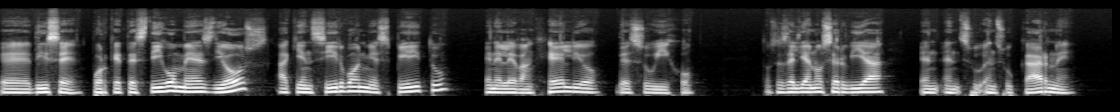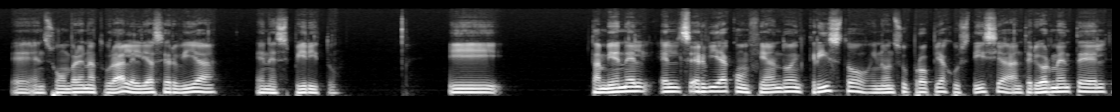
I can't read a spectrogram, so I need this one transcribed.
Eh, dice, porque testigo me es Dios, a quien sirvo en mi espíritu, en el evangelio de su Hijo. Entonces él ya no servía en, su, en su, carne, eh, en su hombre natural, él ya servía en espíritu. Y también él, él, servía confiando en Cristo y no en su propia justicia. Anteriormente él,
